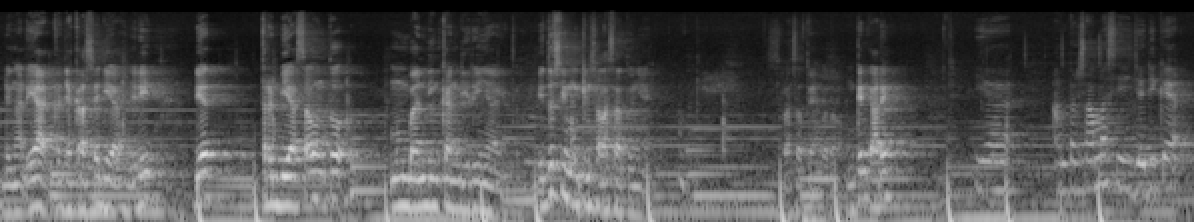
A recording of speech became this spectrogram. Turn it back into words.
dengan ya kerja kerasnya dia. Jadi dia terbiasa untuk membandingkan dirinya gitu. Itu sih mungkin salah satunya. Salah satu yang gue tahu. Mungkin Karin? Ya hampir sama sih. Jadi kayak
